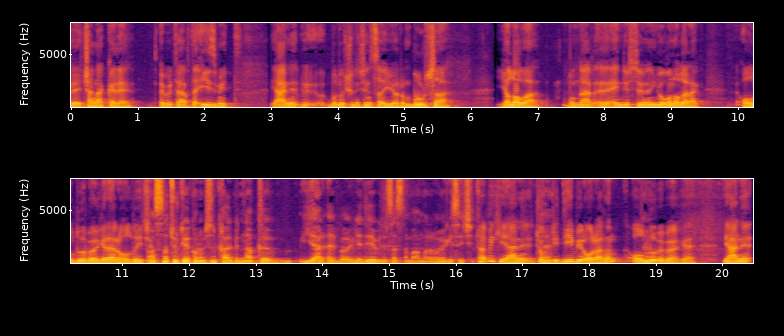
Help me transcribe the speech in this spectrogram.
ve Çanakkale, öbür tarafta İzmit. Yani bunu şunun için sayıyorum. Bursa, Yalova. Bunlar e, endüstrinin yoğun olarak olduğu bölgeler olduğu için. Aslında Türkiye ekonomisinin kalbinin attığı yer e, bölge diyebiliriz aslında Marmara bölgesi için. Tabii ki yani çok Evet. ciddi bir oranın olduğu bir bölge. Yani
